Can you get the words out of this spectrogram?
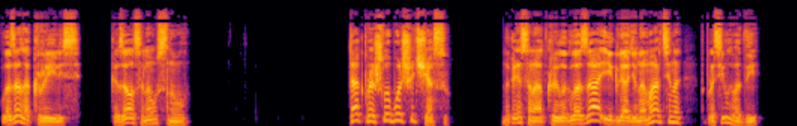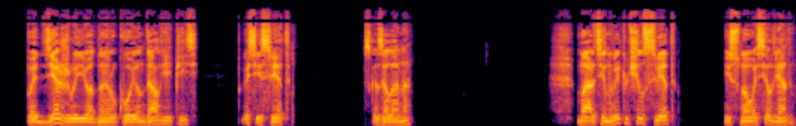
Глаза закрылись, казалось, она уснула. Так прошло больше часу. Наконец она открыла глаза и, глядя на Мартина, попросила воды. Поддерживая ее одной рукой, он дал ей пить. «Погаси свет», — сказала она. Мартин выключил свет и снова сел рядом.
